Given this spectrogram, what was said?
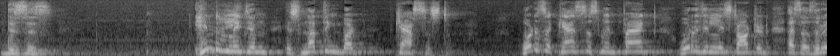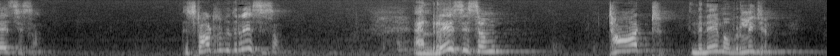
this is Hindu religion is nothing but caste system. What is a caste system? In fact, originally started as a racism. It started with racism. And racism taught in the name of religion.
